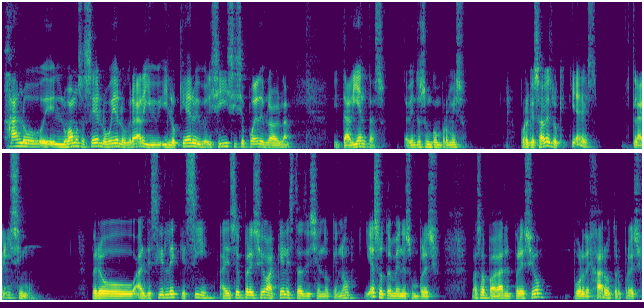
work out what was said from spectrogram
jalo, eh, lo vamos a hacer, lo voy a lograr y, lo quiero y, sí, sí se puede, bla, bla, bla. Y te avientas, te avientas un compromiso. Porque sabes lo que quieres, clarísimo. Pero al decirle que sí a ese precio, ¿a qué le estás diciendo que no? Y eso también es un precio. Vas a pagar el precio por dejar otro precio.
